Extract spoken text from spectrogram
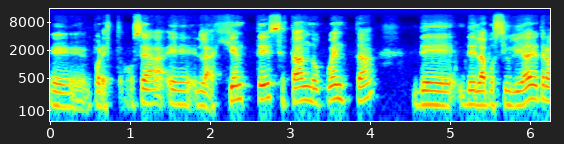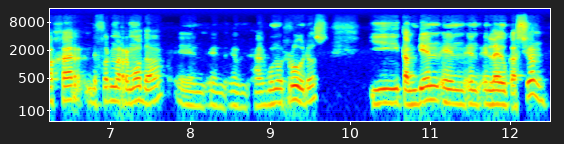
eh, por esto. O sea, eh, la gente se está dando cuenta de, de, la posibilidad de trabajar de forma remota en algunos rubros y también en, la educación,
